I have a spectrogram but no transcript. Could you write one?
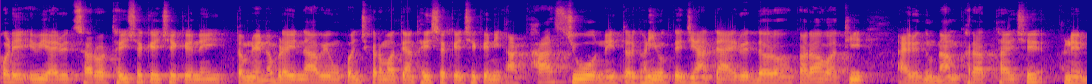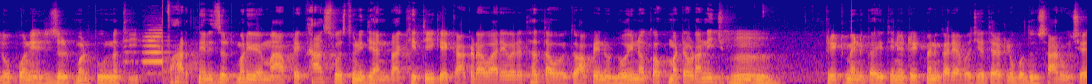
પડે એવી આયુર્વેદ સારવાર થઈ શકે છે કે નહીં? તમને નબળાઈ ના આવે એવું પંચકર્મ ત્યાં થઈ શકે છે કે નહીં? આ ખાસ જુઓ, નહીંતર ઘણી વખતે જ્યાં ત્યાં આયુર્વેદ કરાવવાથી આયુર્વેદનું નામ ખરાબ થાય છે અને લોકોને રિઝલ્ટ મળતું નથી. પાર્થને રિઝલ્ટ મળ્યું એમાં આપણે ખાસ વસ્તુની ધ્યાન રાખી હતી કે કાકડા વારે વારે થતા હોય તો આપણે એનો લોહીનો કફ મટાડવાની જ ટ્રીટમેન્ટ કરી તેને ટ્રીટમેન્ટ કર્યા પછી અત્યારે એટલું બધું સારું છે.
